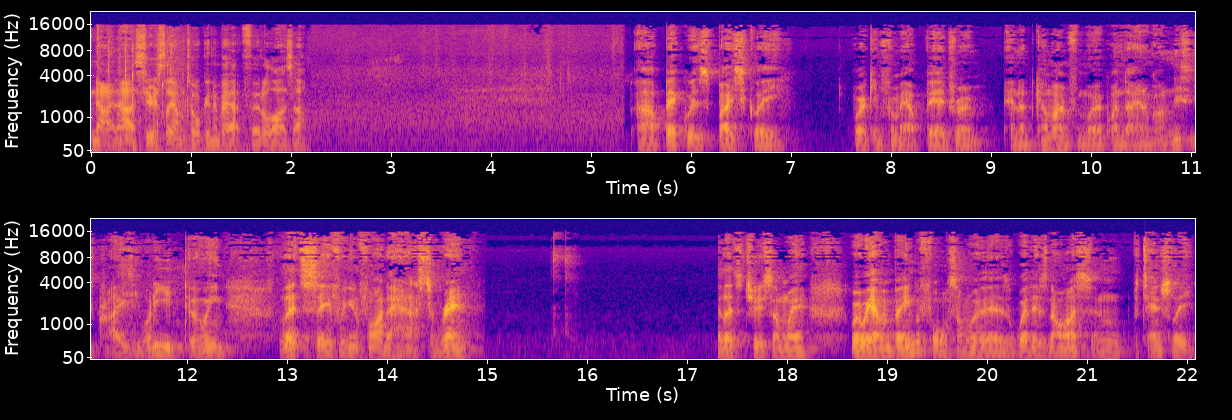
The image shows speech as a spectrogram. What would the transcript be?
no, no, seriously, I'm talking about fertilizer. Uh, Beck was basically working from our bedroom and I'd come home from work one day and I'm going, this is crazy. What are you doing? Let's see if we can find a house to rent. Let's choose somewhere where we haven't been before, somewhere where there's weather's nice and potentially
